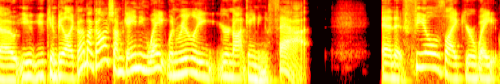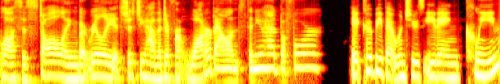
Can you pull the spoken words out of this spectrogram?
So you you can be like, "Oh my gosh, I'm gaining weight," when really you're not gaining fat. And it feels like your weight loss is stalling, but really it's just you have a different water balance than you had before. It could be that when she was eating clean,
